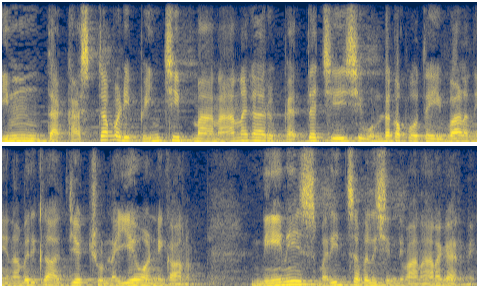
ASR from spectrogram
ఇంత కష్టపడి పెంచి మా నాన్నగారు పెద్ద చేసి ఉండకపోతే ఇవాళ నేను అమెరికా అధ్యక్షుడిని అయ్యేవాడిని కాను. నేనే స్మరించవలసింది మా నాన్నగారిని.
